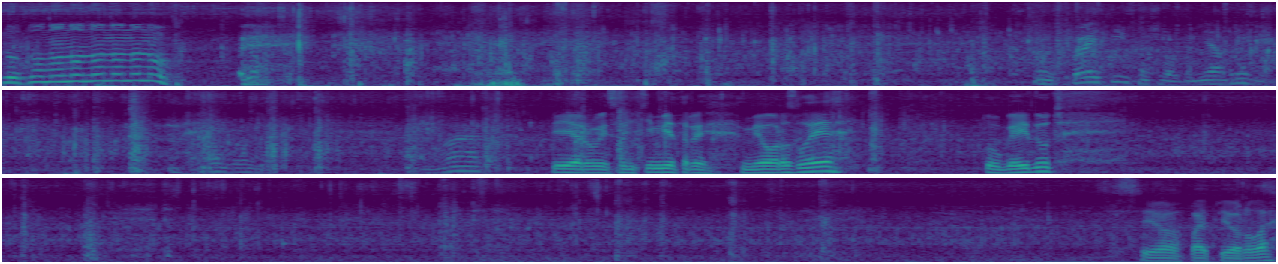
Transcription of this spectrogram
Ну, ну, ну, ну, ну, ну, ну, ну. Ну, пройти сначала, там не обрызгай. Вот. Первые сантиметры мерзлые. Туго идут. Все, поперло.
